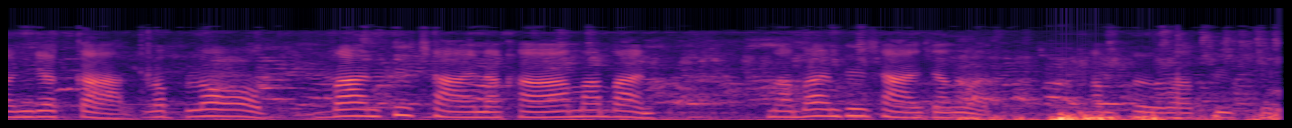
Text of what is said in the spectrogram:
บรรยากาศรอบๆบ้านพี่ชายนะคะ มาบ้านมาบ้านพี่ชายจังหวัดอำเภอวาปีจิต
